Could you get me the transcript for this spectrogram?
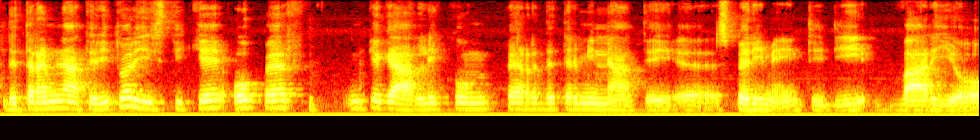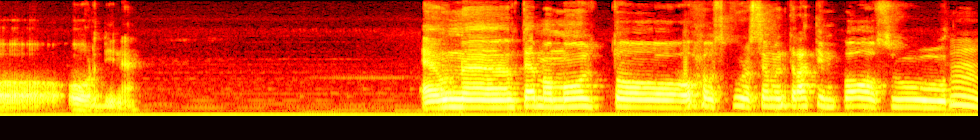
determinate ritualistiche o per impiegarli con, per determinati eh, esperimenti di vario ordine. È un, un, tema molto oscuro, siamo entrati un po' su mm.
